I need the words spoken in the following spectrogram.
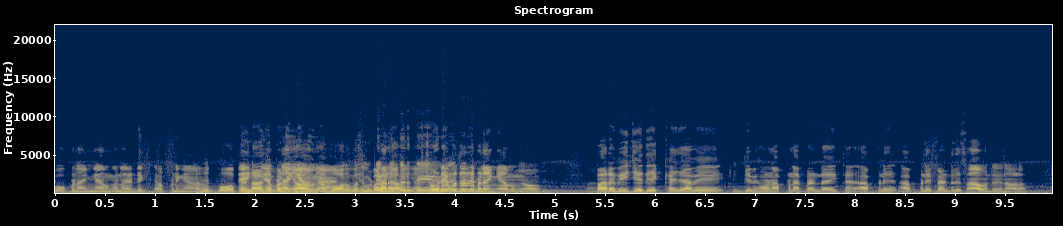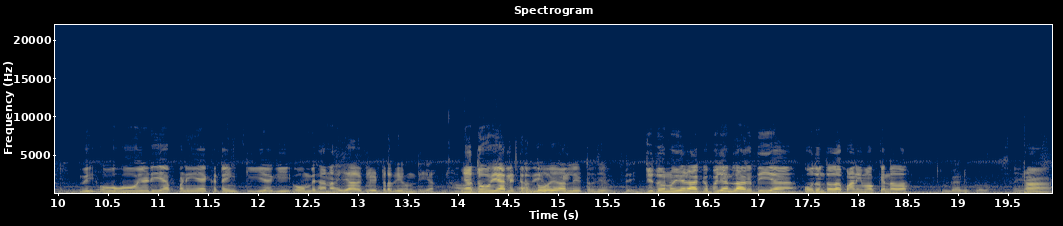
ਉਹ ਬਣਾਈਆਂ ਹੋਈਆਂ ਨਾ ਡਿੱਕ- ਆਪਣੀਆਂ ਹਾਂਜੀ ਬਹੁਤ ਪਿੰਡਾਂ 'ਚ ਟੈਂਕੀਆਂ ਬਣੀਆਂ ਹੋਈਆਂ ਬਹੁਤ ਬਣੀਆਂ ਹੋਈਆਂ ਤੇ ਛੋਟੇ ਪੱਧਰ ਤੇ ਬਣਾਈਆਂ ਉਹ। ਪਰ ਵੀ ਜੇ ਦੇਖਿਆ ਜਾਵੇ ਜਿਵੇਂ ਹੁਣ ਆਪਣਾ ਪਿੰਡ ਹੈ ਇੱਥੇ ਆਪਣੇ ਆਪਣੇ ਪਿੰਡ ਦੇ ਹਿਸਾਬ ਦੇ ਨਾਲ। ਵੀ ਉਹ ਜਿਹੜੀ ਆਪਣੀ ਇੱਕ ਟੈਂਕੀ ਹੈਗੀ ਉਹ ਮੇਰੇ ਨਾਲ 1000 ਲੀਟਰ ਦੀ ਹੁੰਦੀ ਆ ਜਾਂ 2000 ਲੀਟਰ ਦੀ 2000 ਲੀਟਰ ਦੀ ਤੇ ਜਦੋਂ ਨੂੰ ਯਾਰ ਅੱਗ ਬੁਝਣ ਲੱਗਦੀ ਆ ਉਦੋਂ ਤਾਂ ਪਾਣੀ ਮੁੱਕ ਜਾਂਦਾ ਦਾ ਬਿਲਕੁਲ ਹਾਂ।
